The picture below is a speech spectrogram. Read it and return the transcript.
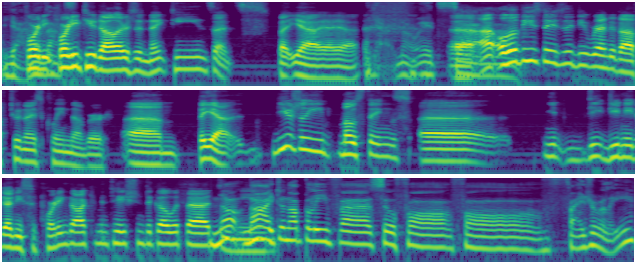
Yeah, no, 40 that's- 42 dollars and nineteen cents. But yeah, yeah, yeah. Yeah, no, it's Uh, uh, although these days they do round it off to a nice clean number. Um, but yeah, usually most things. Uh, you, do, do you need any supporting documentation to go with that? Do No, no, I do not believe uh, so. For for federally,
